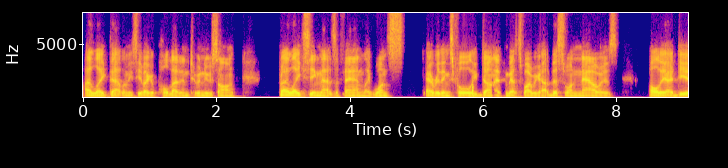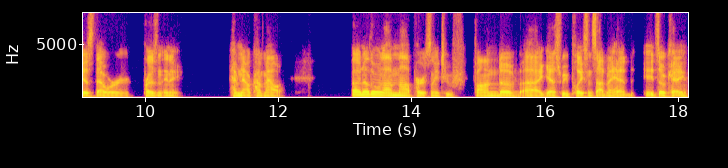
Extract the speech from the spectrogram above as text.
I like that. Let me see if I could pull that into a new song. But I like seeing that as a fan. Like once everything's fully done. I think that's why we got this one now is all the ideas that were present in it have now come out. Another one I'm not personally too fond of, uh, I guess we place inside my head. It's okay.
